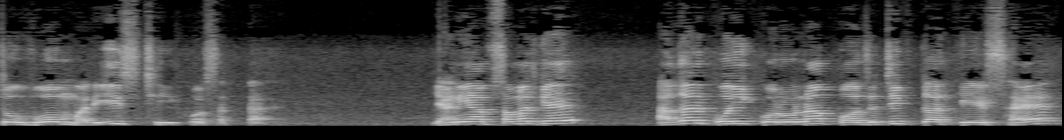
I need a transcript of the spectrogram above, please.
तो वो मरीज़ ठीक हो सकता है। यानी आप समझ गए? अगर कोई कोरोना पॉजिटिव का केस है,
